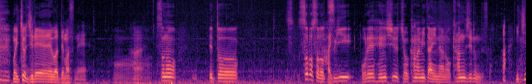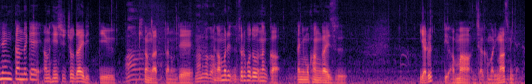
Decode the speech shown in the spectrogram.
まあ一応事例は出ますね。はそのえっとそそろそろ次、俺編集長かなみたいなのを感じるんですか？あ1年間だけあの編集長代理っていうあ期間があったのでなるほど。あんまりそれほどなんか何も考えずやるっていうあまあじゃあ頑張りますみたいな。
